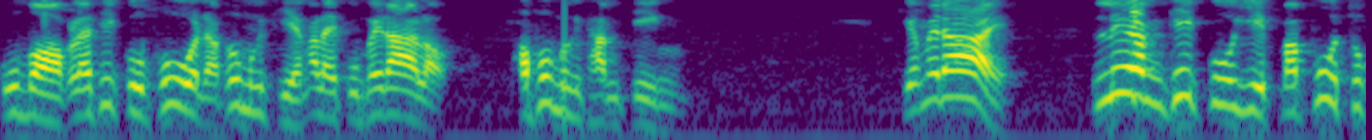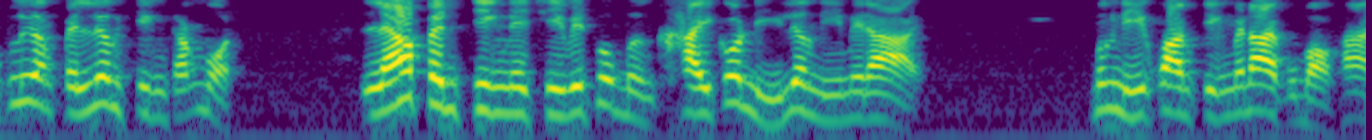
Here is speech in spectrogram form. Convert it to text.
กูบอกแล้วที่กูพูดอะพวกมึงเถียงอะไรกูไม่ได้หรอกเพราะพวกมึงทำจริงเถียงไม่ได้ เรื่องที่กูหยิบมาพูดทุกเรื่องเป็นเรื่องจริงทั้งหมด แล้วเป็นจริงในชีวิตพวกมึงใครก็หนีเรื่องนี้ไม่ได้ มึงหนีความจริงไม่ได้กูบอกให้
